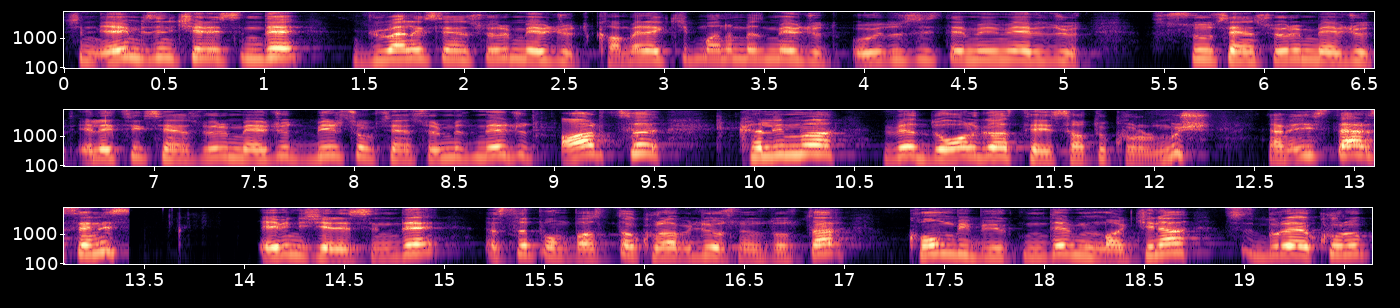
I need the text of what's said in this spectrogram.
şimdi evimizin içerisinde güvenlik sensörü mevcut, kamera ekipmanımız mevcut, uydu sistemi mevcut, su sensörü mevcut, elektrik sensörü mevcut, birçok sensörümüz mevcut. Artı klima ve doğalgaz tesisatı kurulmuş. Yani isterseniz evin içerisinde ısı pompası da kurabiliyorsunuz dostlar. Kombi büyüklüğünde bir makine. Siz buraya kurup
